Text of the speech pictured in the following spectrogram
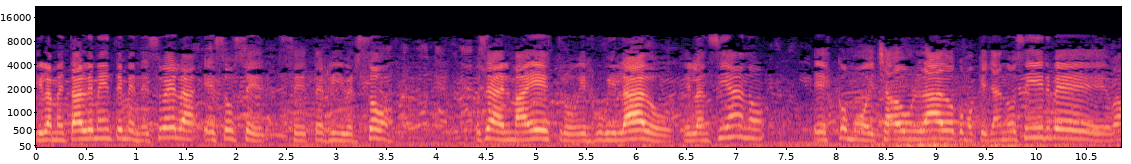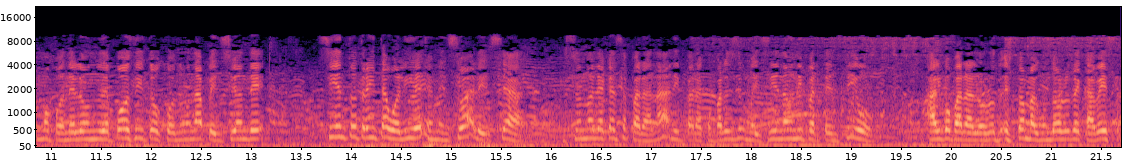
Y lamentablemente en Venezuela eso se, se tergiversó. O sea, el maestro, el jubilado, el anciano, es como echado a un lado, como que ya no sirve, vamos a ponerle un depósito con una pensión de 130 bolívares mensuales. O sea, eso no le alcanza para nada, ni para comprarse su medicina, un hipertensivo, algo para el un dolor de cabeza.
